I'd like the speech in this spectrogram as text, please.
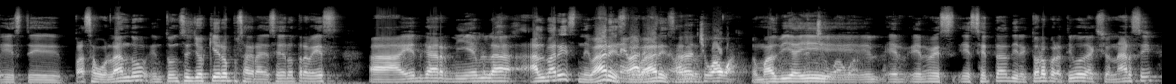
este, pasa volando. Entonces yo quiero pues agradecer otra vez a Edgar Niebla Álvarez, Nevares, Nevares, Nevares. Chihuahua. Nomás vi ahí Chihuahua. el, el RZ, director operativo de Accionarse,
